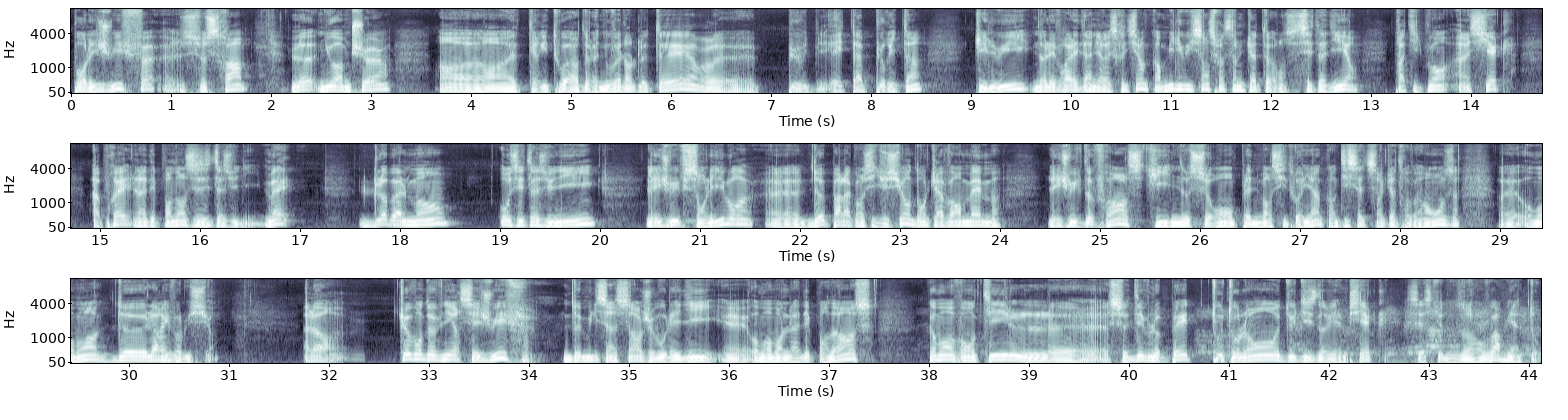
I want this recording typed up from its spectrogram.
pour les juifs, euh, ce sera le New Hampshire, en, territoire de la Nouvelle-Angleterre, État puritain, qui lui ne lèvera les dernières restrictions qu'en 1874, c'est-à-dire pratiquement un siècle après l'indépendance des États-Unis. Mais globalement, aux États-Unis, les Juifs sont libres euh, de par la Constitution, donc avant même les Juifs de France qui ne seront pleinement citoyens qu'en 1791, euh, au moment de la Révolution. Alors, que vont devenir ces Juifs? 2500, je vous l'ai dit, euh, au moment de l'indépendance. Comment vont-ils se développer tout au long du 19e siècle? C'est ce que nous allons voir bientôt.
